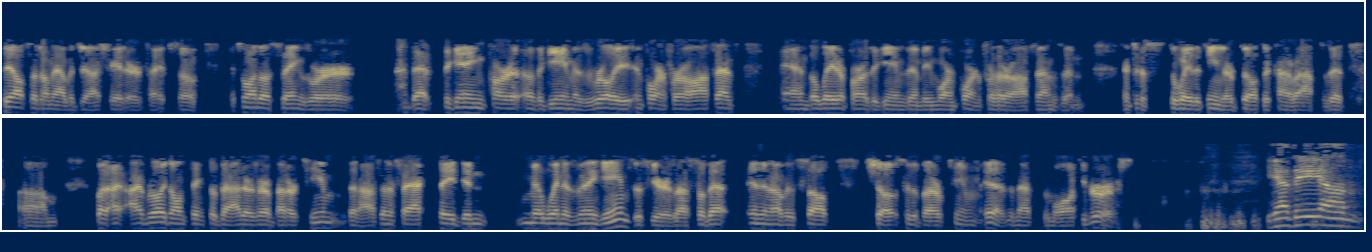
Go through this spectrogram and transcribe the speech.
they also don't have a Josh Hader type. So it's one of those things where that beginning part of the game is really important for our offense, and the later part of the game is going to be more important for their offense. And it's just the way the teams are built are kind of opposite. Um, but I, I really don't think the Dodgers are a better team than us. And in fact, they didn't win as many games this year as us. So that in and of itself shows who the better team is, and that's the Milwaukee Brewers. Yeah, they um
